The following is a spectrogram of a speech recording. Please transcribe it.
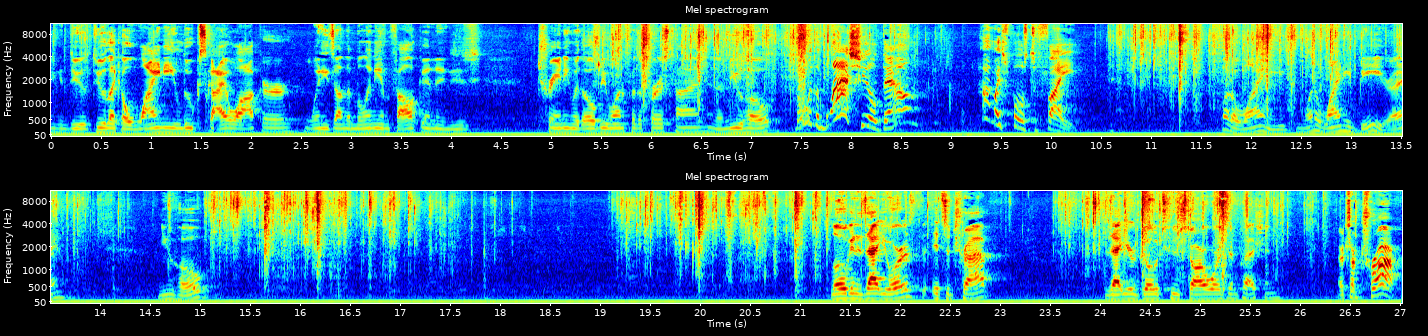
You can do do like a whiny Luke Skywalker when he's on the Millennium Falcon and he's training with Obi Wan for the first time in A New Hope. But with the blast shield down, how am I supposed to fight? What a whiny, what a whiny bee, right? New Hope. Logan, is that yours? It's a trap. Is that your go-to Star Wars impression? It's a trap.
